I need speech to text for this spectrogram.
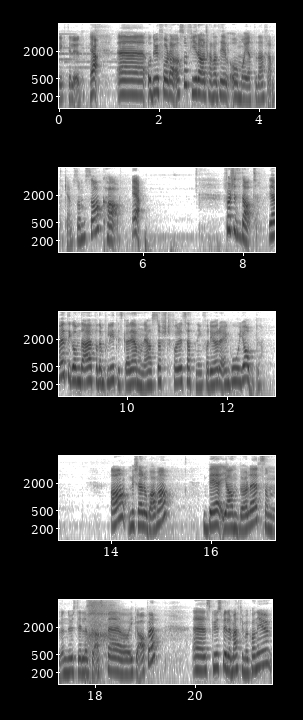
riktig lyd. Ja. Eh, og du får da altså fire alternativ og må gjette deg frem til hvem som sa hva. ja. Første sitat. Jeg vet ikke om det er på den politiske arenaen jeg har størst forutsetning for å gjøre en god jobb. A. Michelle Obama. B. Jan Bøhler, som nå stiller for Sp og ikke Ap. Eh, skuespiller Matthew McConaughey.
